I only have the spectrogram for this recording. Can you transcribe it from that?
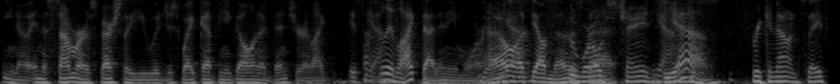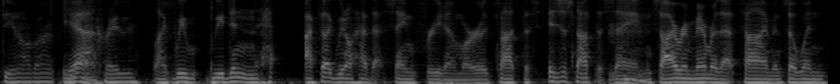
you know, in the summer especially, you would just wake up and you go on an adventure. Like it's not Yeah. really like that anymore. I don't know if y'all noticed the world's that. changed. Yeah. Yeah. Just freaking out in safety and all that. Yeah. It's crazy. like we we didn't ha- i feel like we don't have that same freedom or it's not this it's just not the same and so i remember that time and so when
